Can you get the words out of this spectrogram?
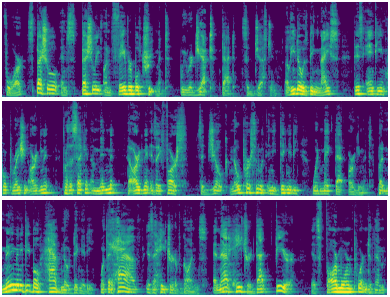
for special and specially unfavorable treatment. We reject that suggestion. Alito is being nice this anti incorporation argument for the Second Amendment, the argument is a farce. It's a joke. No person with any dignity would make that argument. But many, many people have no dignity. What they have is a hatred of guns. And that hatred, that fear, is far more important to them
